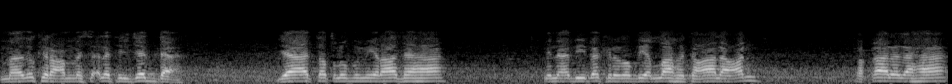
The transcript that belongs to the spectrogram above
ما ذكر عن مسألة الجدة. جاءت تطلب ميراثها من أبي بكر رضي الله تعالى عنه فقال لها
